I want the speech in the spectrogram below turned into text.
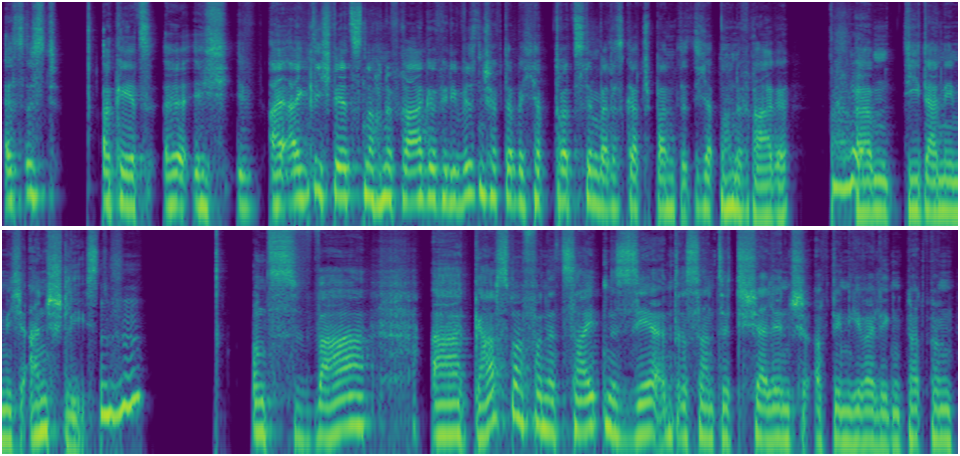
Es ist Okay, jetzt, äh, ich, äh, eigentlich wäre jetzt noch eine Frage für die Wissenschaft, aber ich habe trotzdem, weil das gerade spannend ist, ich habe noch eine Frage, okay. ähm, die da nämlich anschließt. Mhm. Und zwar äh, gab es mal vor einer Zeit eine sehr interessante Challenge auf den jeweiligen Plattformen.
